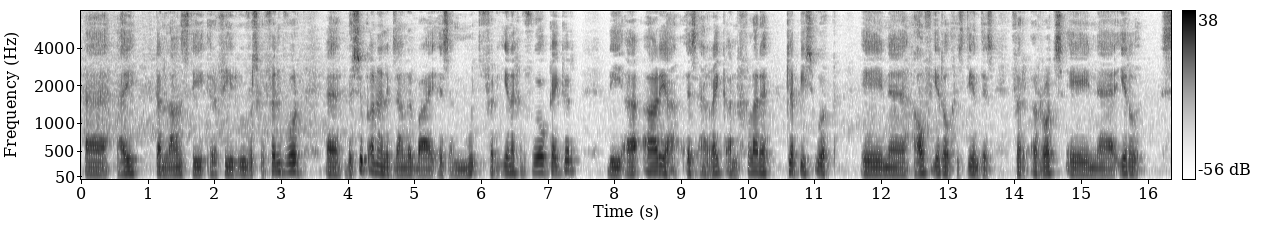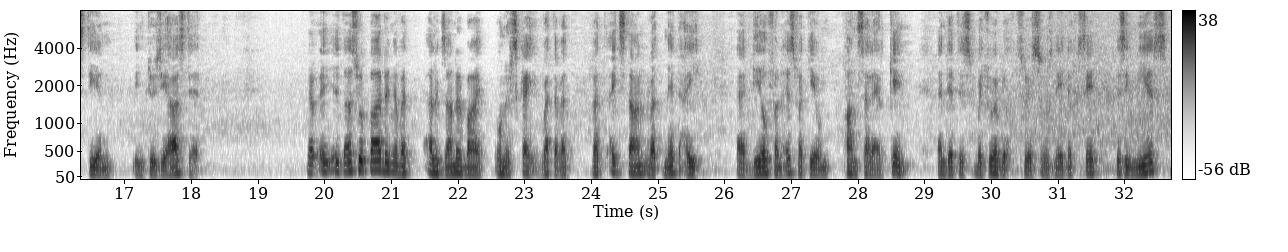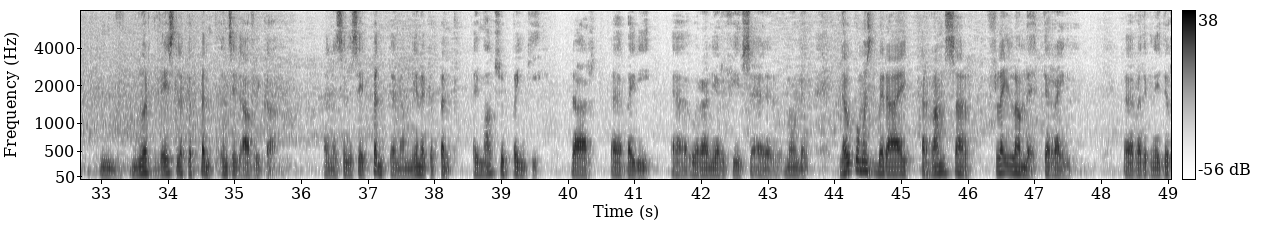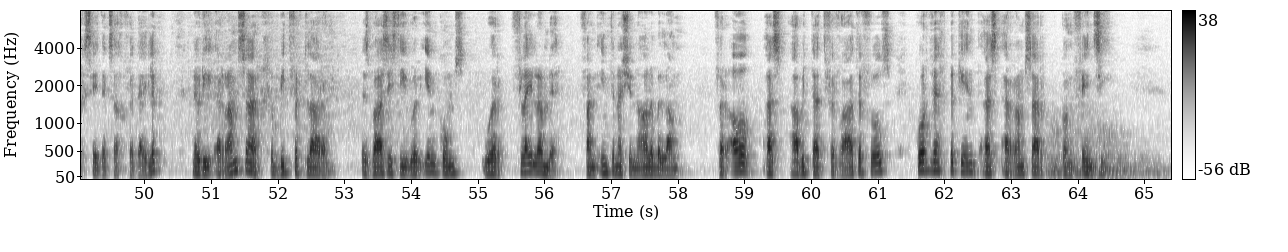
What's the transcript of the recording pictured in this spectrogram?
Uh, hy kan langs die rivieroevers gevind word. Uh, besoek aan Alexander Bay is een moed vir enige voelkyker. Die uh, area is rijk aan gladde klippies ook en uh, half edel gesteend is vir rots en uh, edelsteen enthousiaste. Nou, daar is so paar dinge wat Alexander Bay onderskui, wat, wat, wat uitstaan, wat net hy uh, deel van is, wat jy om aan sal herken en dit is bijvoorbeeld, soos ons net nog gesê het, is die mees noordwestelike punt in Zuid-Afrika. En as hulle sê punt, en dan meen ek een punt, hy maak so pinkie daar uh, by die uh, Oranje rivierse uh, monding. Nou kom ons by die Ramsar vleilande terrein. uh, wat ek net nou gesê het, ek sal verduidelik. Nou die Ramsar gebiedverklaring is basis die ooreenkomst oor vleilande van internationale belang, vooral as habitat vir watervoels, kortweg bekend as Ramsar Conventie.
